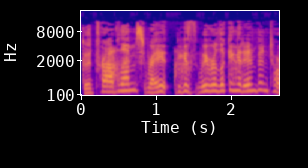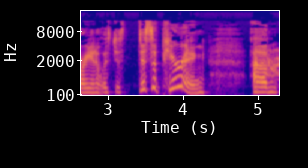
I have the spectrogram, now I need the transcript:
good problems, right? Ah. Because we were looking at inventory and it was just disappearing. Um,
